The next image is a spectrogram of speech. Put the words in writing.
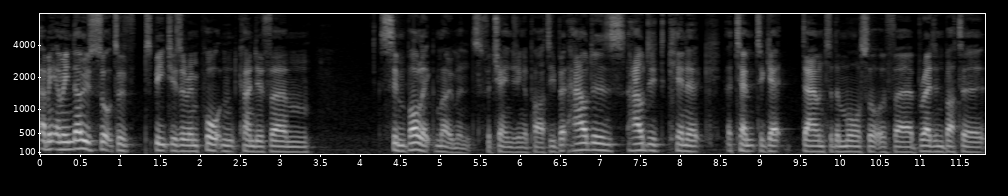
I mean, I mean, those sorts of speeches are important, kind of um, symbolic moments for changing a party. But how does how did Kinnock attempt to get down to the more sort of uh, bread and butter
